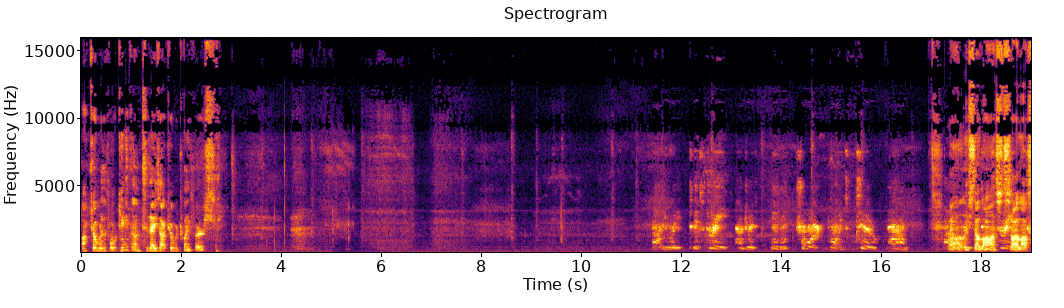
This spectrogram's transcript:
October the 14th, on today's October 21st. Body weight is 384.2 pounds. Well, at least I lost. So I lost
